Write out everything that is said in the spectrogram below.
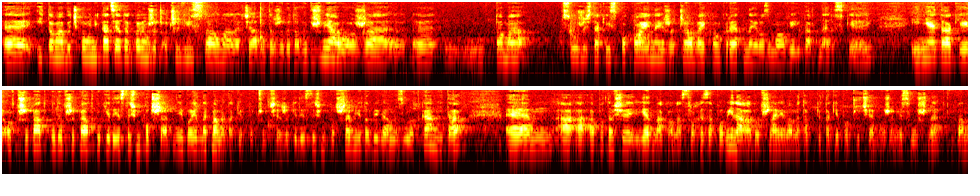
E, I to ma być komunikacja, tak powiem, rzecz oczywistą, no ale chciałabym też, żeby to wybrzmiało, że e, to ma służyć takiej spokojnej, rzeczowej, konkretnej rozmowie i partnerskiej i nie takiej od przypadku do przypadku, kiedy jesteśmy potrzebni, bo jednak mamy takie poczucie, że kiedy jesteśmy potrzebni, to biegamy z ulotkami, tak? A, a, a potem się jednak o nas trochę zapomina, albo przynajmniej mamy takie, takie poczucie, może niesłuszne, pan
